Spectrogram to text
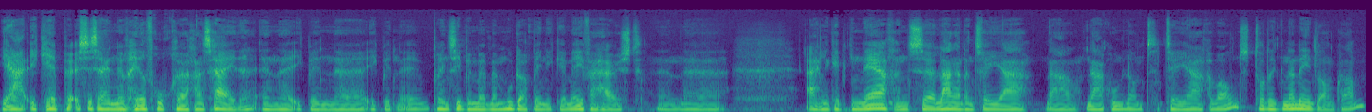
ja, ik heb, eh, ze zijn heel vroeg eh, gaan scheiden. En uh, ik ben, ik ben in principe met mijn moeder ben ik mee verhuisd. En eigenlijk heb ik nergens langer dan twee jaar, nou, naar Groenland twee jaar gewoond. Totdat ik naar Nederland kwam.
